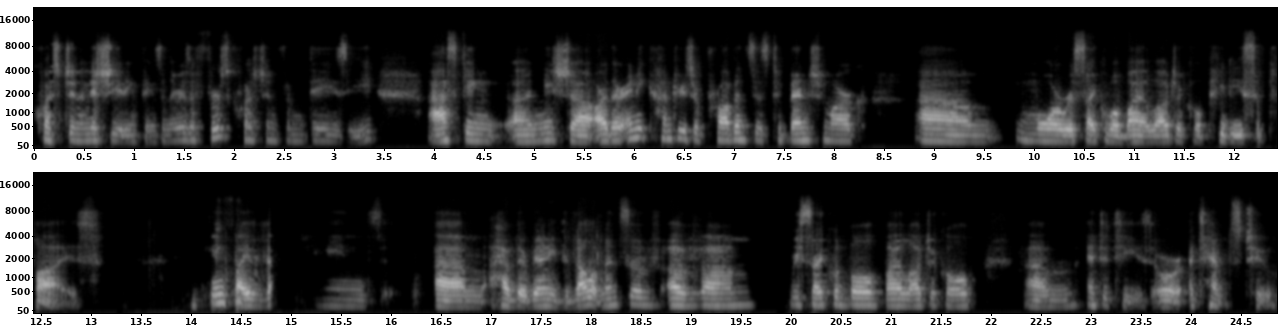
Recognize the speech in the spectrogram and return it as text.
question initiating things. And there is a first question from Daisy asking uh, Nisha Are there any countries or provinces to benchmark um, more recyclable biological PD supplies? I think by that means um, have there been any developments of, of um, recyclable biological um, entities or attempts to?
